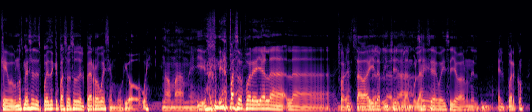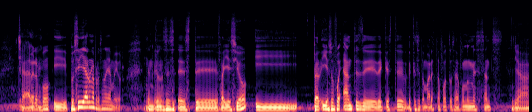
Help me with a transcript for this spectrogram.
que unos meses después de que pasó eso del perro, güey, se murió, güey. No mames. Y un día pasó por ella la... la Forense, estaba ahí la, la- pinche la- la, la- ambulancia, sí. güey, y se llevaron el, el puerco. Chale. El cuerpo. Y pues sí, ya era una persona ya mayor. Entonces, este, falleció y... Pero, y eso fue antes de, de que este, de que se tomara esta foto, o sea, fue unos meses antes Ya,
